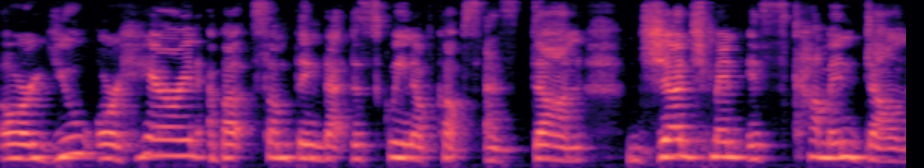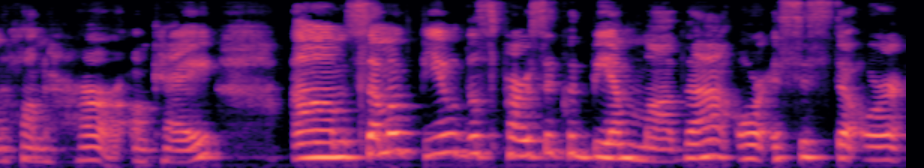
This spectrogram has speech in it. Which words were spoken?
or you or hearing about something that the queen of cups has done. Judgment is coming down on her okay um some of you this person could be a mother or a sister or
